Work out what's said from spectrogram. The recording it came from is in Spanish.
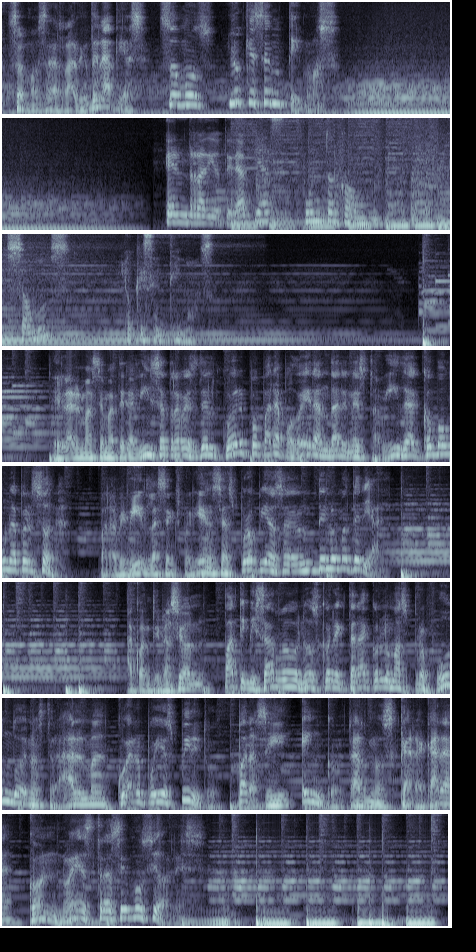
Somos Radioterapias. Somos lo que sentimos. En radioterapias.com somos lo que sentimos. El alma se materializa a través del cuerpo para poder andar en esta vida como una persona, para vivir las experiencias propias eh, de lo material. A continuación, Patti Pizarro nos conectará con lo más profundo de nuestra alma, cuerpo y espíritu, para así encontrarnos cara a cara con nuestras emociones.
